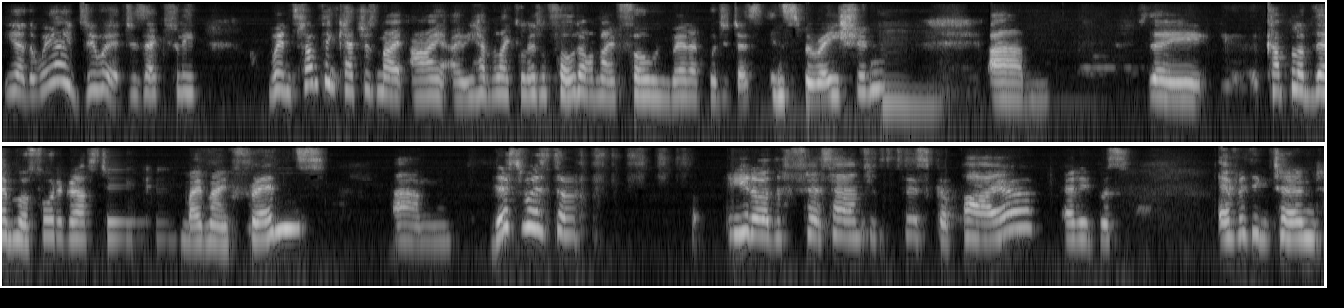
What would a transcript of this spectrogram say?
yeah, the way I do it is actually when something catches my eye, I have like a little folder on my phone where I put it as inspiration. Um, they, a couple of them were photographs taken by my friends. Um, this was the, you know, the San Francisco fire, and it was everything turned.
